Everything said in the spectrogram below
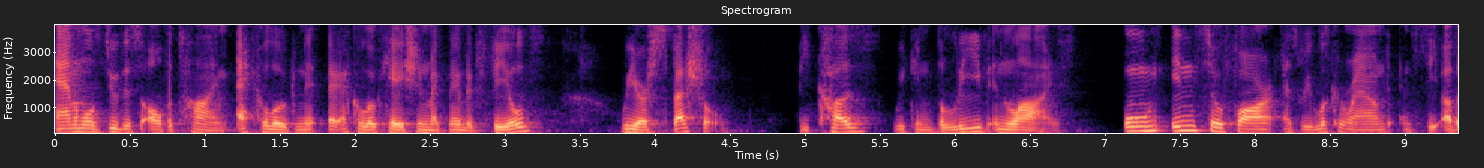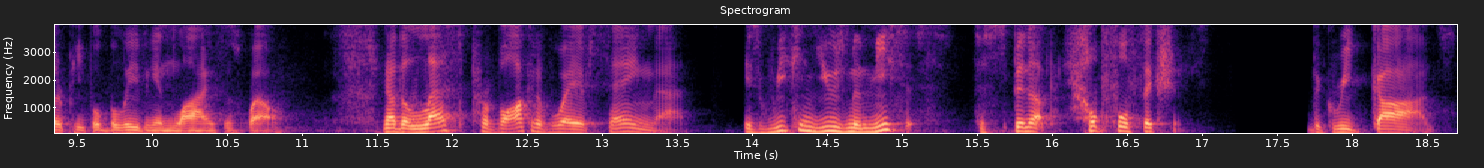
Animals do this all the time, echolocation, magnetic fields. We are special because we can believe in lies insofar as we look around and see other people believing in lies as well. Now, the less provocative way of saying that is we can use mimesis to spin up helpful fictions, the Greek gods,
